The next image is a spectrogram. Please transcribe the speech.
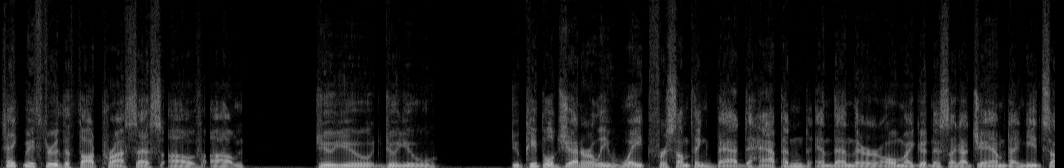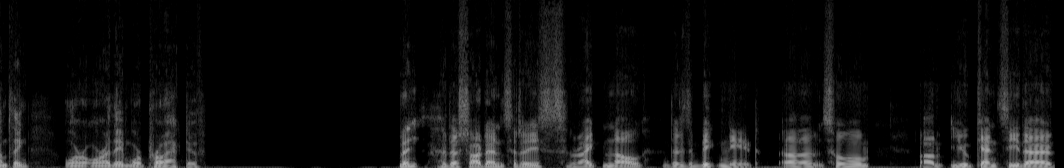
Take me through the thought process of um, do you do you do people generally wait for something bad to happen and then they're oh my goodness i got jammed i need something or or are they more proactive well the short answer is right now there is a big need. Uh, so um, you can see that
